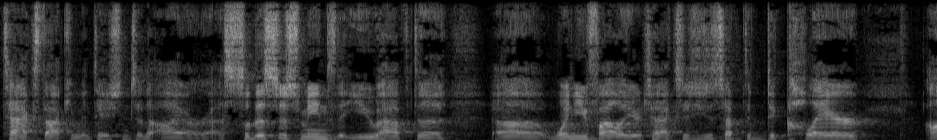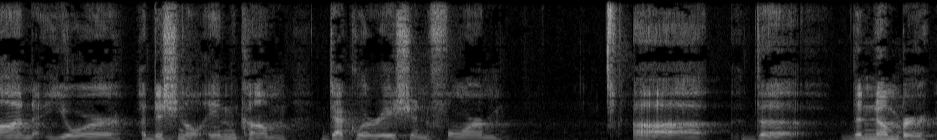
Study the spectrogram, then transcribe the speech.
tax documentation to the IRS. So this just means that you have to, uh, when you file your taxes, you just have to declare on your additional income declaration form uh, the the number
